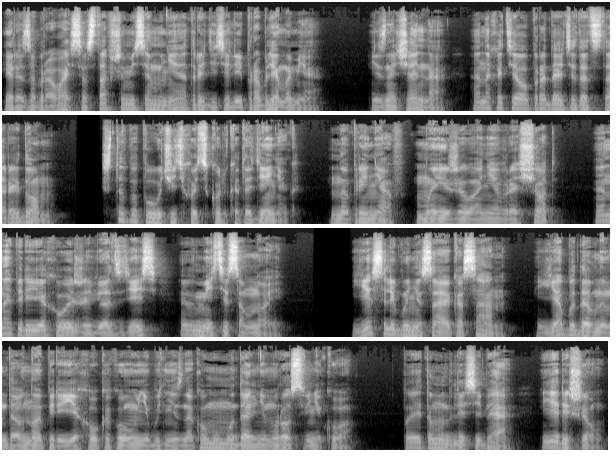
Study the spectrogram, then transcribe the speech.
и разобралась с оставшимися мне от родителей проблемами. Изначально она хотела продать этот старый дом, чтобы получить хоть сколько-то денег, но приняв мои желания в расчет, она переехала и живет здесь вместе со мной. Если бы не Саяка-сан, я бы давным-давно переехал к какому-нибудь незнакомому дальнему родственнику. Поэтому для себя я решил,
